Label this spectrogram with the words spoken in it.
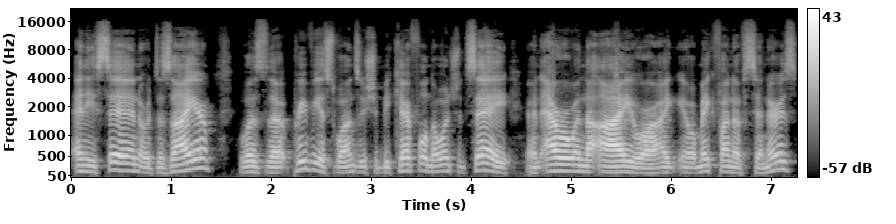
any sin or desire was the previous ones. You should be careful. No one should say an arrow in the eye or you know, make fun of sinners.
